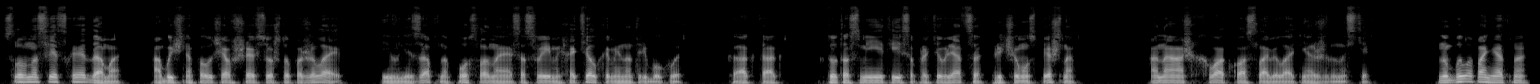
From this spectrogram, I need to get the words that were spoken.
словно светская дама, обычно получавшая все, что пожелает, и внезапно посланная со своими хотелками на три буквы. Как так? Кто-то смеет ей сопротивляться, причем успешно. Она аж хватку ослабила от неожиданности. Но было понятно,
